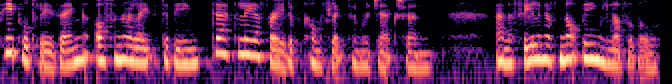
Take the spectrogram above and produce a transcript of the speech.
People pleasing often relates to being deathly afraid of conflict and rejection, and a feeling of not being lovable.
